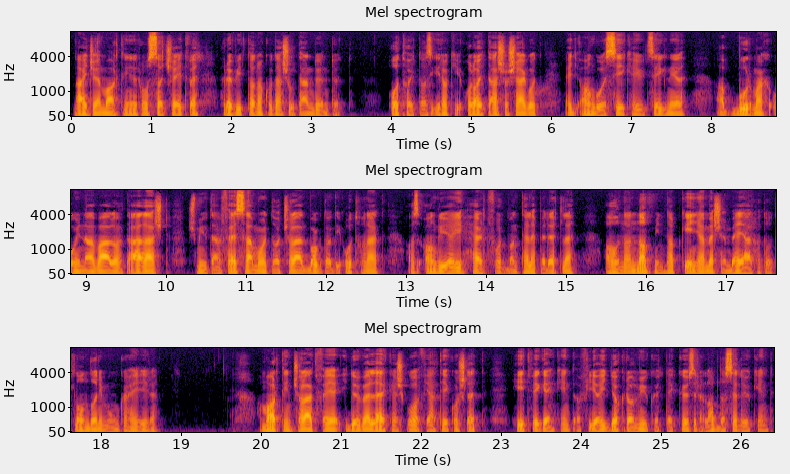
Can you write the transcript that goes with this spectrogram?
Nigel Martin rosszat sejtve rövid tanakodás után döntött. Ott hagyta az iraki olajtársaságot egy angol székhelyű cégnél, a Burmach olynál vállalt állást, és miután felszámolta a család bagdadi otthonát, az angliai Hertfordban telepedett le, ahonnan nap mint nap kényelmesen bejárhatott londoni munkahelyére. A Martin család feje idővel lelkes golfjátékos lett, hétvégenként a fiai gyakran működtek közre labdaszedőként,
